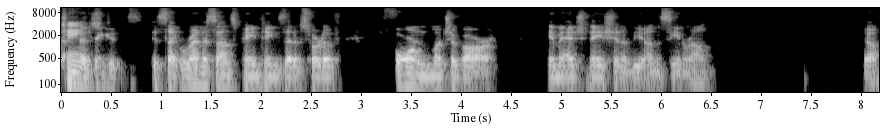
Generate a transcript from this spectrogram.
I changed. think it's it's like Renaissance paintings that have sort of formed much of our imagination of the unseen realm. Yeah,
